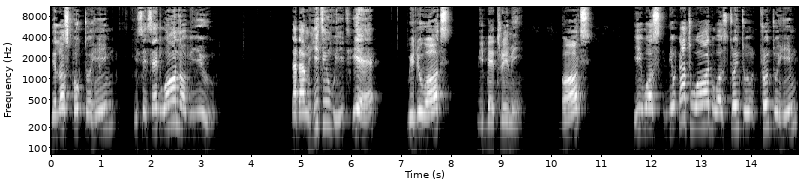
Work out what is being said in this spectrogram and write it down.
the Lord spoke to him. He said, One of you that I'm hitting with here will do what? We betray me. But he was that word was thrown to thrown to him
